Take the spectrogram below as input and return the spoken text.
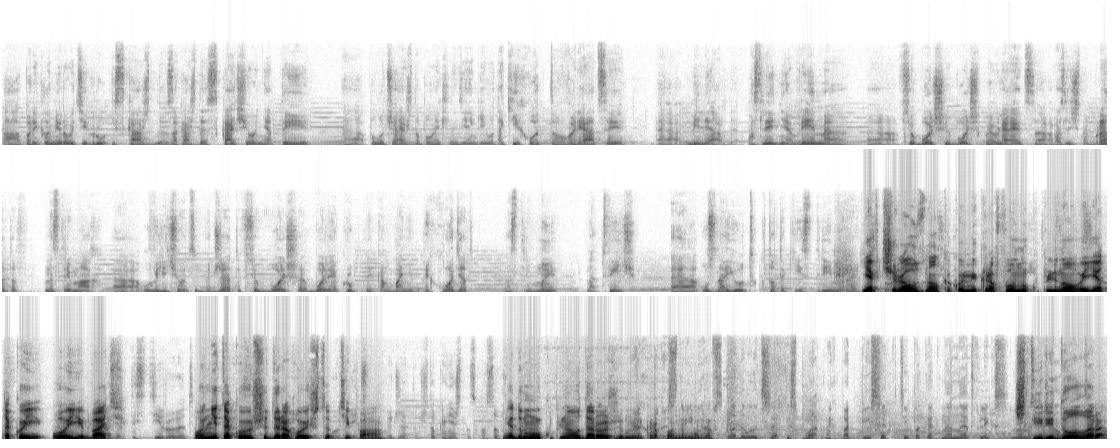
э, порекламировать игру, и с кажд- за каждое скачивание ты э, получаешь дополнительные деньги. И вот таких вот вариаций э, миллиарды. Последнее время все больше и больше появляется различных брендов на стримах, э, увеличиваются бюджеты, все больше, более крупные компании приходят на стримы, на Twitch, э, узнают, кто такие стримеры. Я вчера узнал, какой микрофон у и я такой, ой, э, ебать. Он не такой уж и дорогой, чтоб, типа, Я думаю, у Куплинова дороже микрофон намного. стримеров складываются из платных подписок, типа как на Netflix, но на 4 канал доллара.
